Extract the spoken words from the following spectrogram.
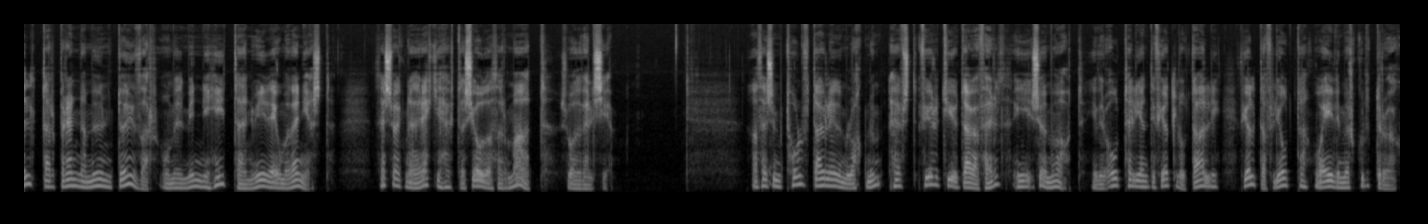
eldar brenna mun döfar og með minni hýta en við eigum að venjast. Þess vegna er ekki hægt að sjóða þar mat svo að vel sé. Að þessum tólf daglegðum loknum hefst 40 daga ferð í sömu átt yfir óteljandi fjöll og dali, fjölda fljóta og eðimörkur drög.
